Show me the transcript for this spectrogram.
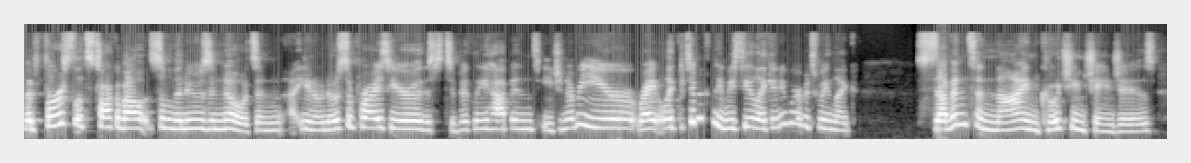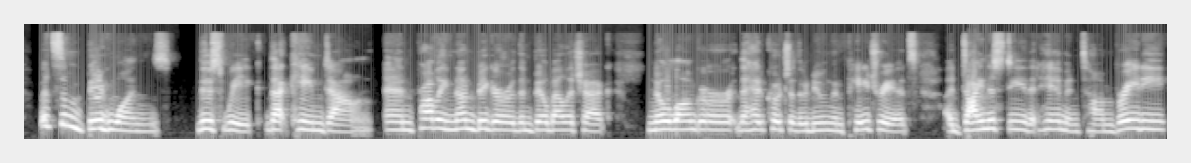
But first, let's talk about some of the news and notes. And uh, you know, no surprise here. This typically happens each and every year, right? Like typically we see like anywhere between like seven to nine coaching changes, but some big ones this week that came down, and probably none bigger than Bill Belichick no longer the head coach of the New England Patriots, a dynasty that him and Tom Brady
